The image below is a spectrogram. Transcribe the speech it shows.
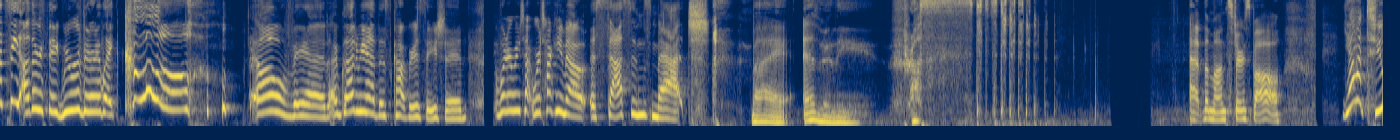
that's the other thing. We were very like, cool. Oh man, I'm glad we had this conversation. What are we talking? We're talking about Assassin's Match. By Everly Frost. At the Monsters Ball. Yeah, two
